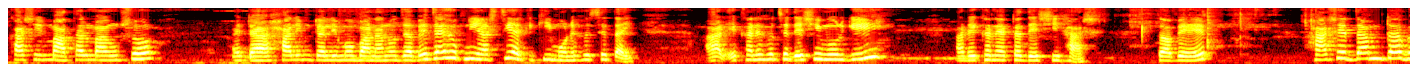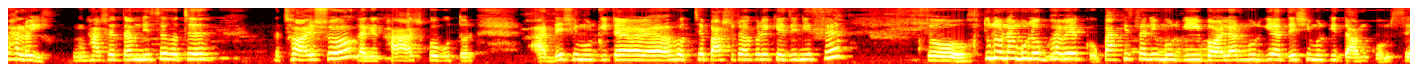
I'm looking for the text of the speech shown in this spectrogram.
খাসির মাথার মাংস। এটা হালিম টালিমও বানানো যাবে। যাই হোক, নিয়ে আসছি আর কি, কী মনে হয়েছে তাই। আর এখানে হচ্ছে দেশি মুরগি, আর এখানে একটা দেশি হাঁস। তবে হাঁসের দামটা ভালোই। হাঁসের দাম নিচে হচ্ছে ছয়শো, লাগে হাঁস, কবুতর। আর দেশি মুরগিটা হচ্ছে পাঁচশো টাকা করে কেজি নিচ্ছে তো তুলনামূলকভাবে পাকিস্তানি মুরগি, ব্রয়লার মুরগি আর দেশি মুরগির দাম কমছে।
